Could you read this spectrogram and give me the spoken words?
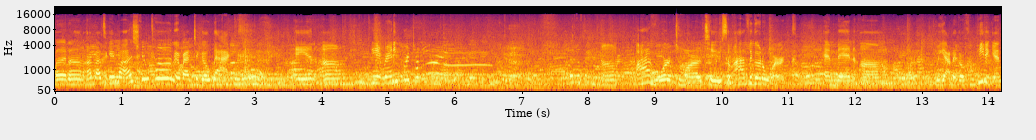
But um, I'm about to get my ice cream cone. We're about to go back and um, get ready for tomorrow. Um, I have work tomorrow too, so I have to go to work, and then um, we gotta go compete again.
